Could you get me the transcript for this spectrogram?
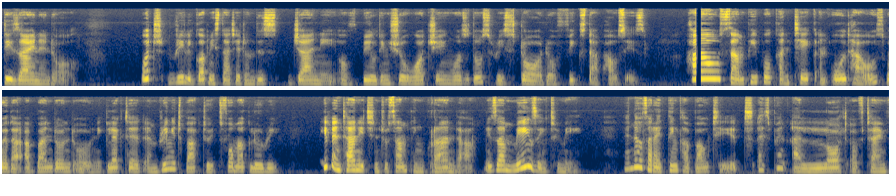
design and all. What really got me started on this journey of building show watching was those restored or fixed up houses. How some people can take an old house, whether abandoned or neglected, and bring it back to its former glory, even turn it into something grander, is amazing to me. And now that I think about it, I spend a lot of time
